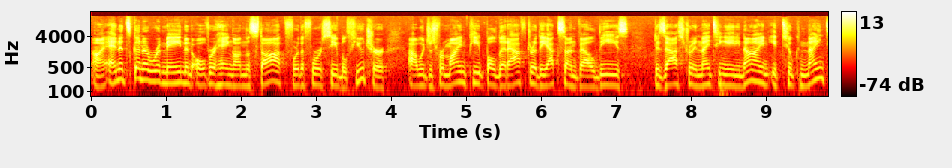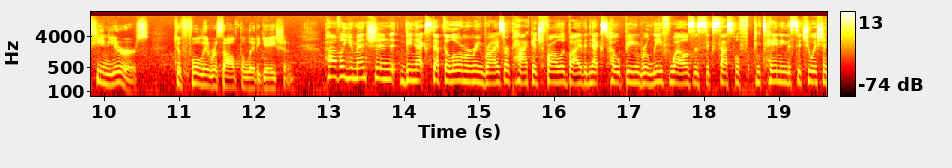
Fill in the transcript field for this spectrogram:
Uh, and it's going to remain an overhang on the stock for the foreseeable future. I would just remind people that after the Exxon Valdez disaster in 1989, it took 19 years to fully resolve the litigation. Pavel, you mentioned the next step, the Lower Marine Riser package, followed by the next hope being relief wells is successful containing the situation.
